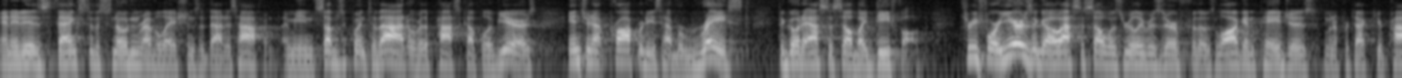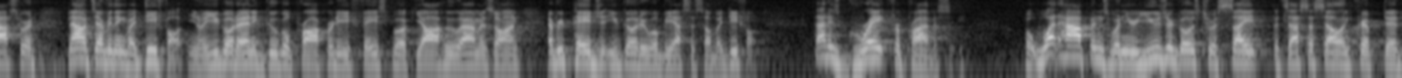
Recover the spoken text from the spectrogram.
And it is thanks to the Snowden revelations that that has happened. I mean, subsequent to that, over the past couple of years, internet properties have raced to go to SSL by default. Three, four years ago, SSL was really reserved for those login pages. I'm going to protect your password. Now it's everything by default. You know, you go to any Google property, Facebook, Yahoo, Amazon, every page that you go to will be SSL by default. That is great for privacy. But what happens when your user goes to a site that's SSL encrypted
